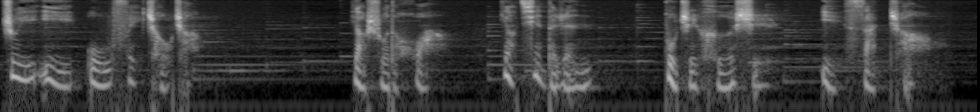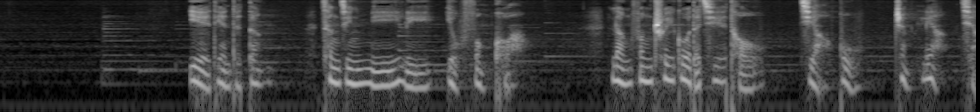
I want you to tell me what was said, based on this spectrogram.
追忆无非惆怅。要说的话，要见的人，不知何时已散场。夜店的灯，曾经迷离又疯狂。冷风吹过的街头，脚步正踉跄。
